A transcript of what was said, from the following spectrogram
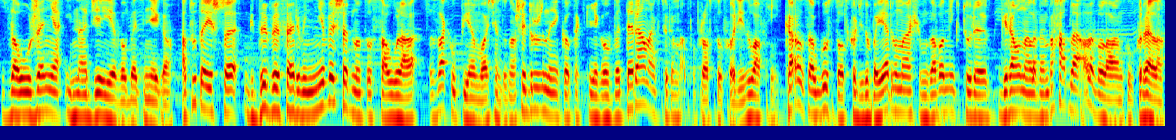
założenia i nadzieje wobec niego. A tutaj jeszcze, gdyby Fermin nie wyszedł, no to Saula zakupiłem właśnie do naszej drużyny jako takiego weterana, który ma po prostu wchodzić z ławki. Carlos Augusto odchodzi do Bayernu Monachium, zawodnik, który grał na lewym wahadle, ale wolałem Kukurela.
